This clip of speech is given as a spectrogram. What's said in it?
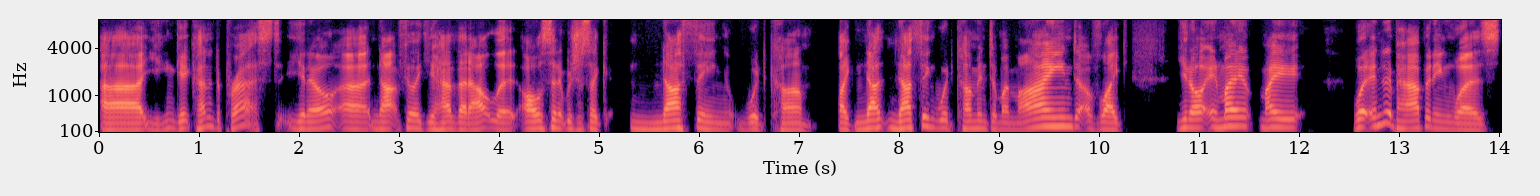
uh you can get kind of depressed you know uh not feel like you have that outlet. All of a sudden it was just like nothing would come like no, nothing would come into my mind of like you know and my my what ended up happening was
